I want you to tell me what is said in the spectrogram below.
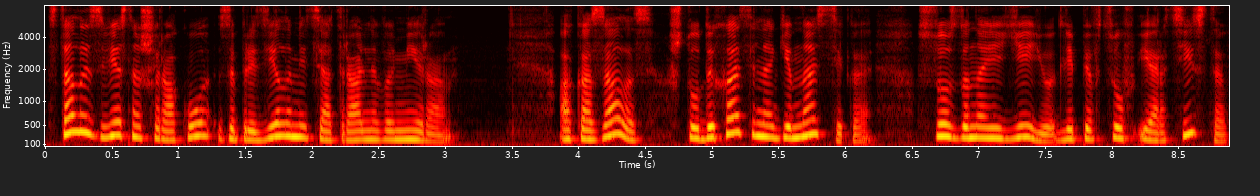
стало известно широко за пределами театрального мира. Оказалось, что дыхательная гимнастика, созданная ею для певцов и артистов,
